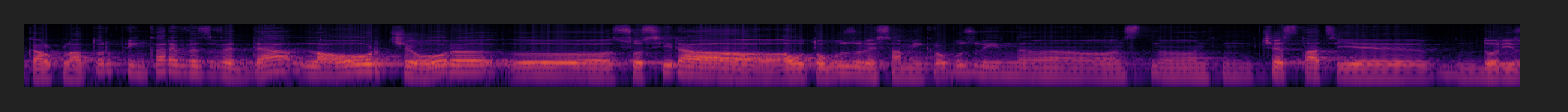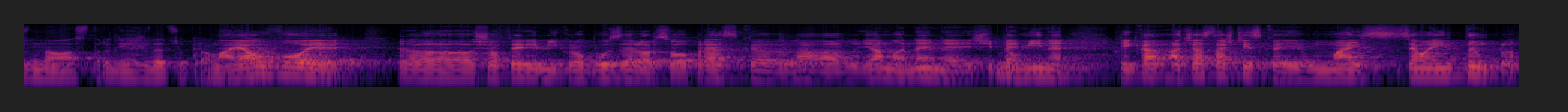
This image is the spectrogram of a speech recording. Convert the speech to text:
calculator, prin care veți vedea la orice oră uh, sosirea autobuzului sau microbuzului în, uh, în, în ce stație doriți dumneavoastră din județul Prahova. Mai au voie Uh, șoferii microbuzelor să oprească la ia nene și pe nu. mine, fiindcă aceasta știți că e mai, se mai întâmplă.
